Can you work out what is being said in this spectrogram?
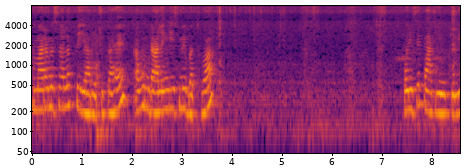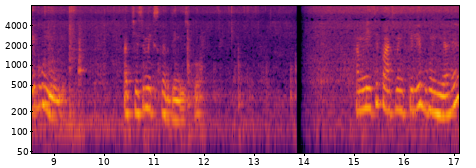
हमारा मसाला तैयार हो चुका है। अब हम डालेंगे इसमें बथुआ और इसे पाँच मिनट के लिए भून लेंगे। अच्छे से मिक्स कर देंगे इसको। हमने इसे पाँच मिनट के लिए भून लिया है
